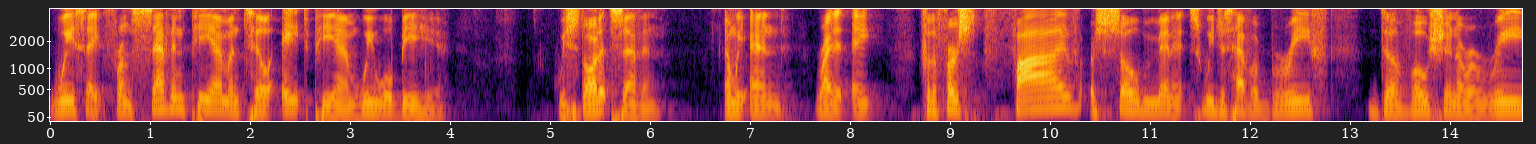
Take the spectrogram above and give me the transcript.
we say from 7 p.m. until 8 p.m., we will be here. We start at 7 and we end right at 8. For the first five or so minutes, we just have a brief devotion or a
